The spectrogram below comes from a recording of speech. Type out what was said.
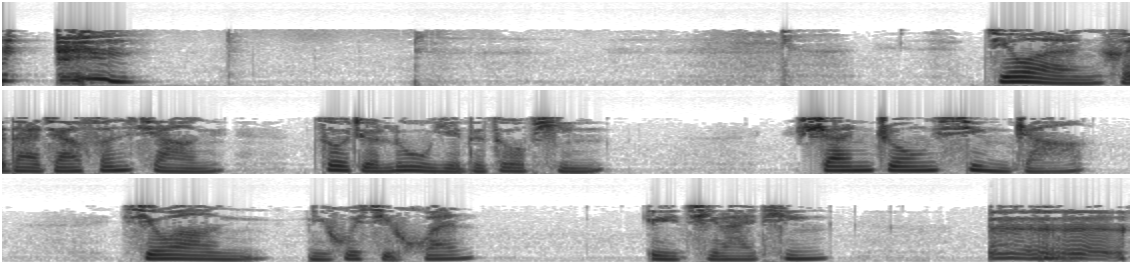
今晚和大家分享作者陆野的作品《山中信札》，希望你会喜欢，一起来听。嗯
